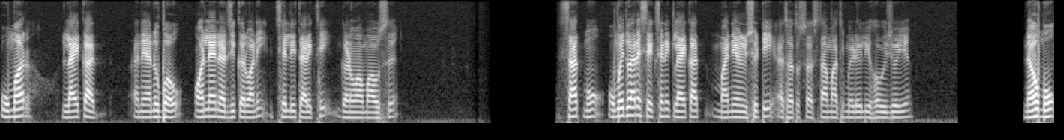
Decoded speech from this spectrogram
ઉંમર, લાયકાત અને અનુભવ ઓનલાઈન અરજી કરવાની છેલ્લી તારીખથી ગણવામાં આવશે. સાતમું, ઉમેદવારે શૈક્ષણિક લાયકાત માન્ય યુનિવર્સિટી અથવા તો સંસ્થામાંથી મેળવેલી હોવી જોઈએ. નવમું,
